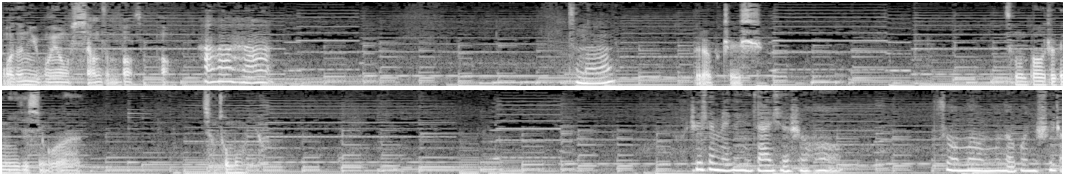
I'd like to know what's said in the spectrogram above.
我的女朋友想怎么抱怎么抱。好好好。怎么了？有点不真实。怎么抱着跟你一起醒过来，像做梦一样？我之前没跟你在一起的时候，做梦梦到过你睡着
